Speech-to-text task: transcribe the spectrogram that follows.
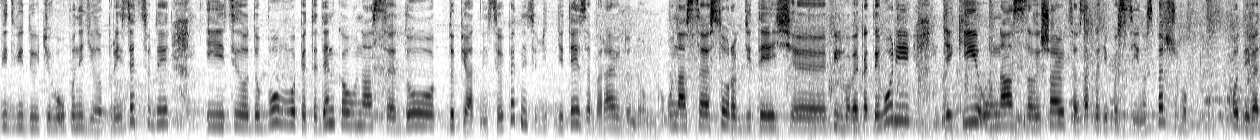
відвідують його у понеділок, приїздять сюди. І цілодобово п'ятиденка у нас до, до п'ятниці. У п'ятницю дітей забирають додому. У нас е, 40 дітей е, пільгової категорії, які у нас залишаються в закладі постійно з першого по 9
